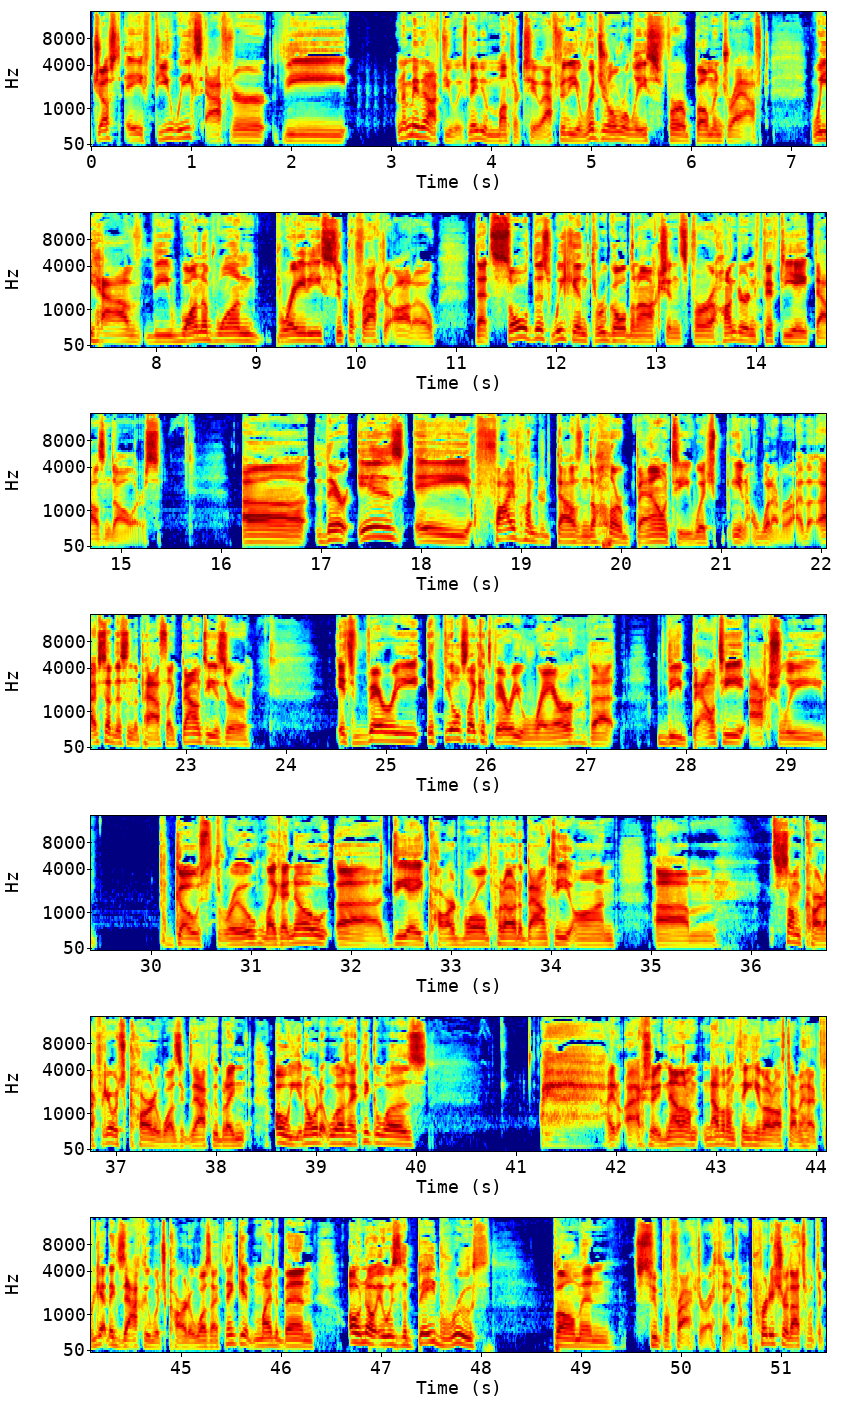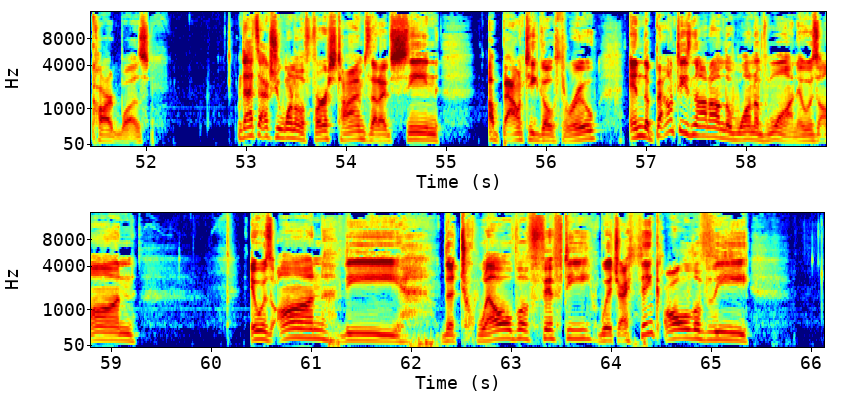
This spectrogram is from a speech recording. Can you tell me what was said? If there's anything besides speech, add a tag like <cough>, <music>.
just a few weeks after the, maybe not a few weeks, maybe a month or two after the original release for Bowman Draft, we have the one of one Brady Superfractor Auto that sold this weekend through Goldin Auctions for $158,000. Uh, there is a $500,000 bounty, which, you know, whatever. I, I've said this in the past. Like, bounties are, it's very, it feels like it's very rare that the bounty actually goes through. Like, I know, uh, DA Card World put out a bounty on, um, some card. I forget which card it was exactly, but I, oh, you know what it was? I think it was, <sighs> I don't actually now that I'm now that I'm thinking about it off the top of my head, I forget exactly which card it was. I think it might have been oh no, it was the Babe Ruth Bowman Superfractor, I think. I'm pretty sure that's what the card was. That's actually one of the first times that I've seen a bounty go through. And the bounty's not on the one of one. It was on it was on the the 12 of 50, which I think all of the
